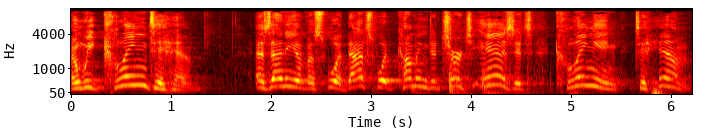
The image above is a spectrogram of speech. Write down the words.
And we cling to him as any of us would. That's what coming to church is it's clinging to him.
